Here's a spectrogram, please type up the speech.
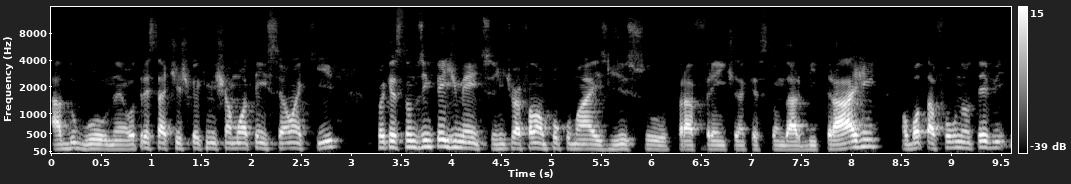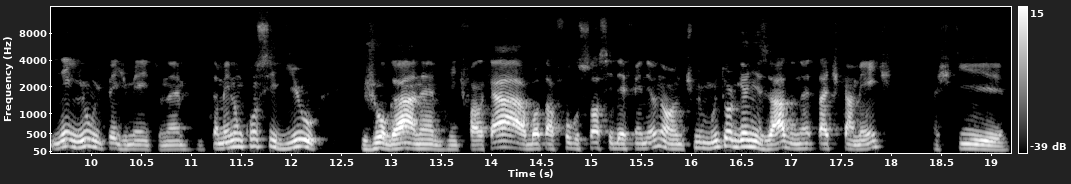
a do gol, né? Outra estatística que me chamou a atenção aqui foi a questão dos impedimentos. A gente vai falar um pouco mais disso para frente na questão da arbitragem. O Botafogo não teve nenhum impedimento, né? Também não conseguiu jogar, né? A gente fala que ah, o Botafogo só se defendeu. Não, é um time muito organizado, né? Taticamente. Acho que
